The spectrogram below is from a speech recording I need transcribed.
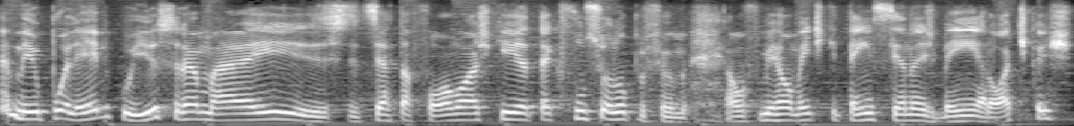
É meio polêmico isso, né? Mas, de certa forma, eu acho que até que funcionou pro filme. É um filme realmente que tem cenas bem eróticas,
